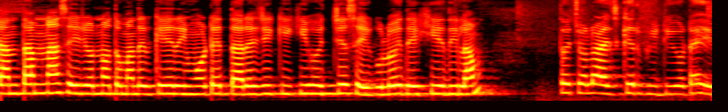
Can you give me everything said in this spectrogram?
জানতাম না, সেই জন্য তোমাদেরকে রিমোটের দ্বারে যে কী কী হচ্ছে, সেইগুলোই দেখিয়ে দিলাম। তো চলো, আজকের ভিডিওটা এই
